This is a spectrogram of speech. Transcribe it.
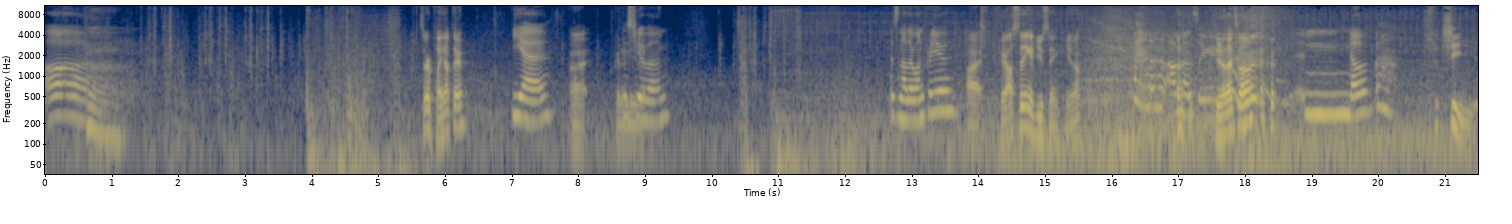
Uh, Is there a plane up there? yeah. All right. Gonna There's two it. of them. There's another one for you. All right. Here, I'll sing if you sing. You know? I'm not singing. Do you know that song? Mm, Nope. Shit.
